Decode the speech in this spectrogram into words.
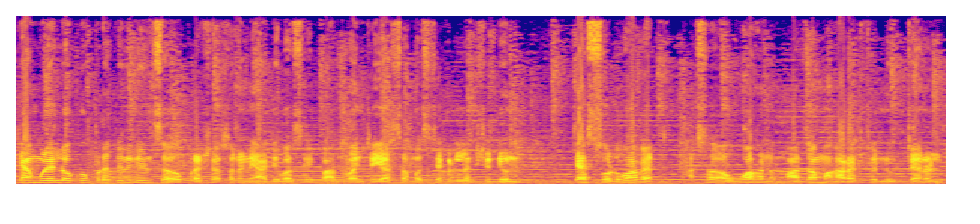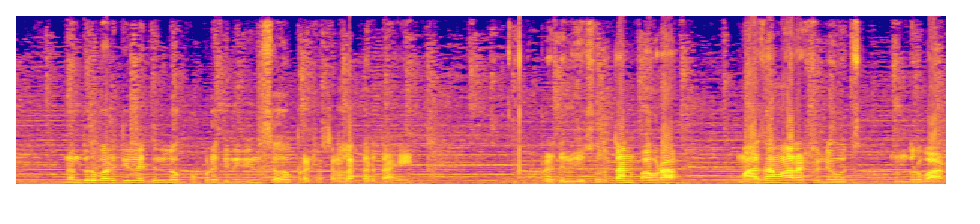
त्यामुळे लोकप्रतिनिधींसह प्रशासनाने आदिवासी बांधवांच्या या समस्येकडे लक्ष देऊन त्या सोडवाव्यात असं आव्हान माझा महाराष्ट्र न्यूज चॅनल नंदुरबार जिल्ह्यातील लोकप्रतिनिधींसह प्रशासनाला करत आहे. प्रतिनिधी सुलतान पावरा माझा महाराष्ट्र न्यूज नंदुरबार.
